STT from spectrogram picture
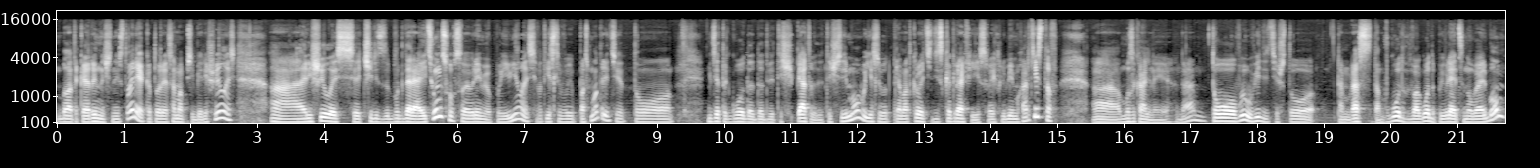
была такая рыночная история, которая сама по себе решилась. А, решилась через благодаря iTunes в свое время появилась. Вот если вы посмотрите, то где-то года до 2005-2007, если вот прям откроете дискографии своих любимых артистов а, музыкальные, да, то вы увидите, что там раз там, в год, в два года появляется новый альбом,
